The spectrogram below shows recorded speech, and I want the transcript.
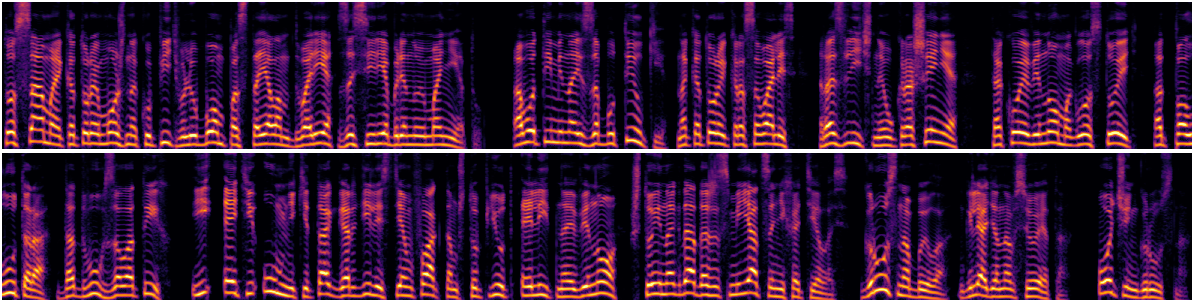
То самое, которое можно купить в любом постоялом дворе за серебряную монету. А вот именно из-за бутылки, на которой красовались различные украшения, такое вино могло стоить от полутора до двух золотых. И эти умники так гордились тем фактом, что пьют элитное вино, что иногда даже смеяться не хотелось. Грустно было, глядя на все это. Очень грустно.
